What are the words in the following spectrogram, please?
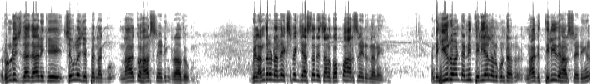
రెండు దానికి చెవిలో చెప్పాను నాకు నాకు హార్స్ రైడింగ్ రాదు. వీళ్ళందరూ నన్ను ఎక్స్పెక్ట్ చేస్తారు నేను చాలా గొప్ప హార్స్ రైడర్ అని అంటే హీరో అంటే అన్నీ తెలియాలని అనుకుంటారు నాకు తెలియదు హార్స్ రైడింగ్.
